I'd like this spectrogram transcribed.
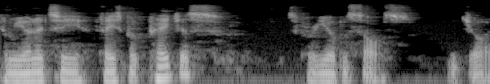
Community Facebook Pages. It's free open source. Enjoy.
